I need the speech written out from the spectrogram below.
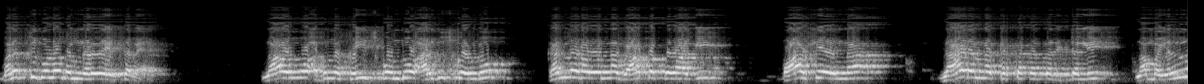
ಮನಸ್ಸುಗಳು ನಮ್ಮ ನಡುವೆ ಇರ್ತವೆ. ನಾವು ಅದನ್ನ ಸಹಿಸಿಕೊಂಡು, ಅರಗಿಸ್ಕೊಂಡು ಕನ್ನಡವನ್ನ ವ್ಯಾಪಕವಾಗಿ ಭಾಷೆಯನ್ನ, ನಾಡನ್ನ ಕರ್ತಕ್ಕಂಥ ನಿಟ್ಟಲ್ಲಿ ನಮ್ಮ ಎಲ್ಲ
